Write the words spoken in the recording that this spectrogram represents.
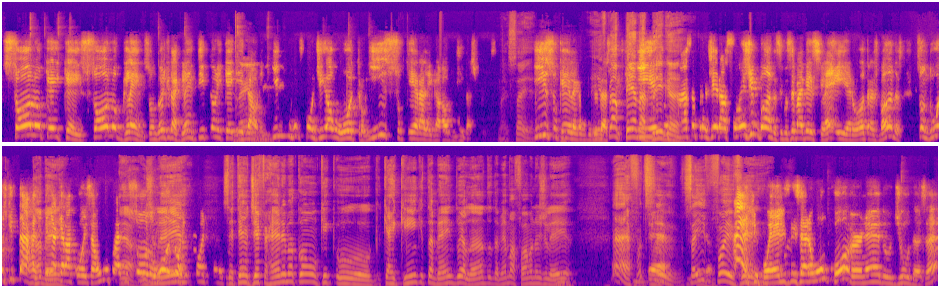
solo KK, solo Glenn, são dois da Glenn Tipton e KK Downing. E um respondia ao outro. Isso que era legal do Judas Priest. Isso aí. Isso que é legal do Judas Priest. pena e a briga. isso passa para gerações de bandas. Se você vai ver Slayer ou outras bandas, são duas guitarras. Também. Tem aquela coisa, um faz é, o solo, o outro responde. Você tem o Jeff Hanneman com o, Kerry King também duelando da mesma forma no Slayer. Hum. É, foi, é, isso aí foi. É, tipo, eles fizeram um cover, né, do Judas, né?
